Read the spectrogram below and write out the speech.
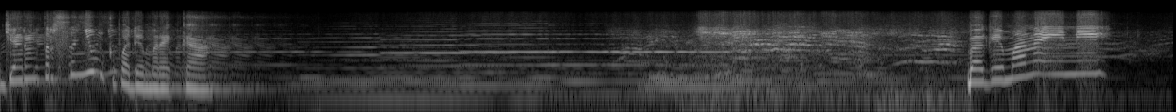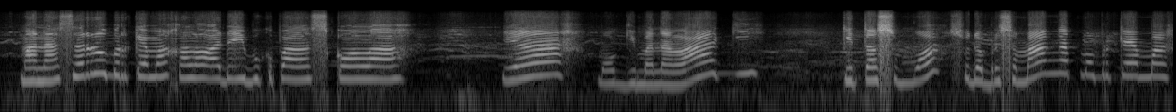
jarang tersenyum kepada mereka. Bagaimana ini? Mana seru berkemah kalau ada ibu kepala sekolah. Ya, mau gimana lagi? Kita semua sudah bersemangat mau berkemah.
